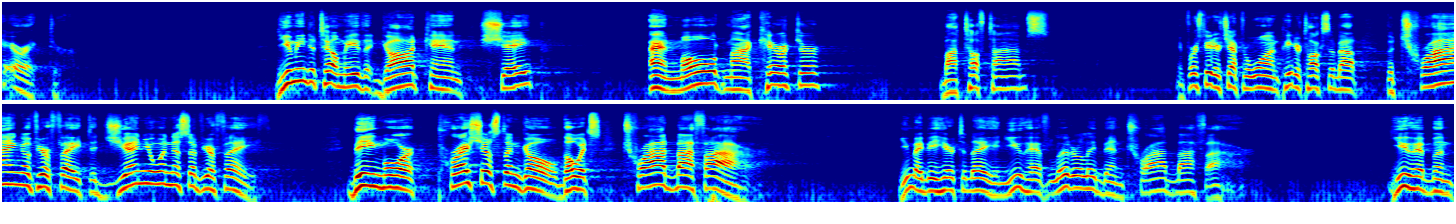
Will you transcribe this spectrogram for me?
character. Do you mean to tell me that God can shape and mold my character by tough times? In 1 Peter chapter 1, Peter talks about the trying of your faith, the genuineness of your faith, being more precious than gold, though it's tried by fire. You may be here today and you have literally been tried by fire. You have been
